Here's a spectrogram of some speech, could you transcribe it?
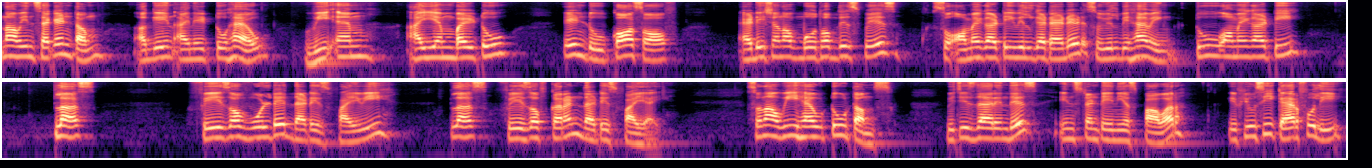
Now in second term again I need to have Vm Im by 2 into cos of addition of both of this phase. So omega t will get added. So you will be having 2 omega t plus phase of voltage that is phi v plus phase of current that is phi i. So now we have two terms which is there in this instantaneous power. If you see carefully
